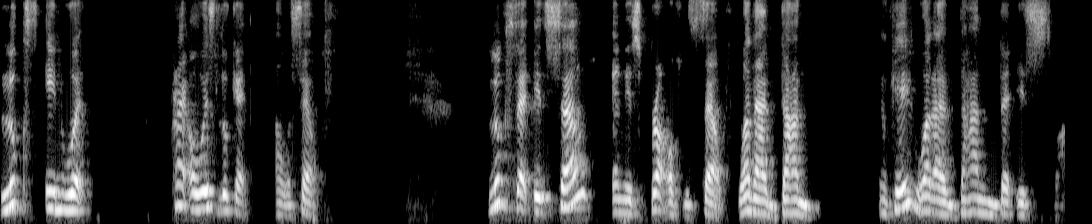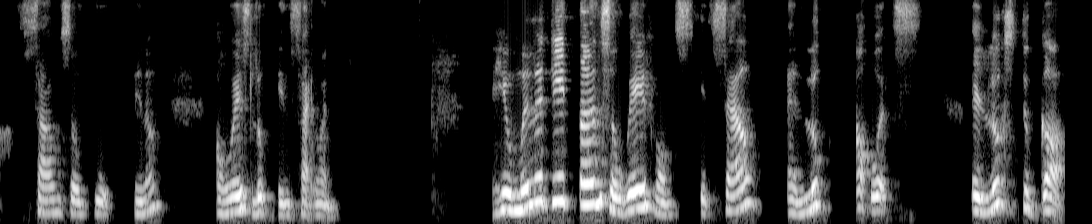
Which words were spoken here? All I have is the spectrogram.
looks inward. Pride always look at ourselves. Looks at itself and is proud of itself. What I've done. Okay, what I've done that is sounds so good, you know. Always look inside one. Humility turns away from itself and look outwards. It looks to God.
